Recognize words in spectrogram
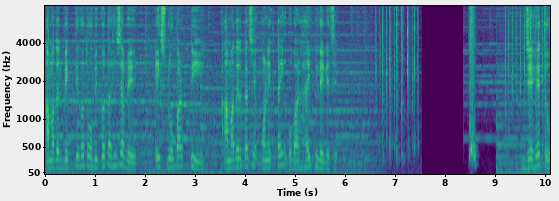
আমাদের ব্যক্তিগত অভিজ্ঞতা হিসাবে, এই স্নো পার্কটি আমাদের কাছে অনেকটাই ওভার হাইপ লেগেছে। যেহেতু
